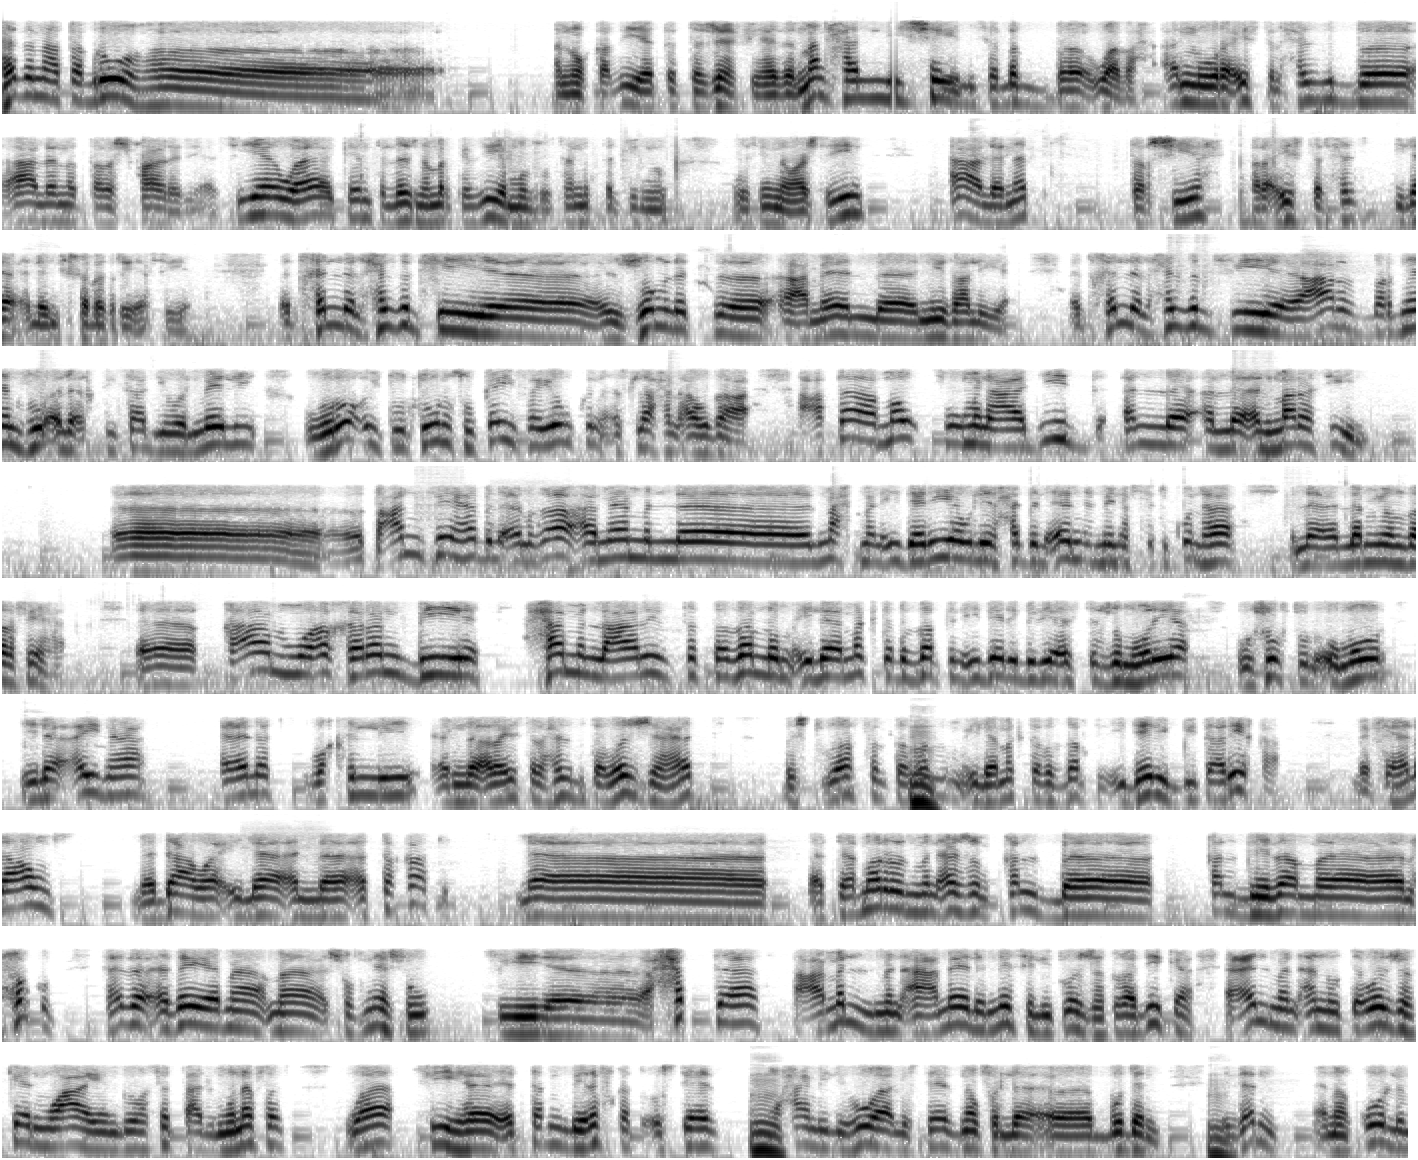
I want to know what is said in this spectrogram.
هذا نعتبروه آه، أن القضية تتجه في هذا المنحى لشيء لسبب واضح. أنه رئيسة الحزب أعلنت ترشحها للرئاسية وكانت اللجنة المركزية منذ سنة 2022 أعلنت ترشيح رئيسة الحزب إلى الانتخابات الرئاسية. دخل الحزب في آه، جملة آه، أعمال نضالية. دخل الحزب في عرض برنامجه الاقتصادي والمالي ورؤيته تونس وكيف يمكن إصلاح الأوضاع. اعطى موقفه من عديد المراسيل. آه، طعن فيها بالإلغاء أمام المحكمة الإدارية واللي لحد الآن الملفات كلها لم ينظر فيها. آه، قام مؤخرا بحمل عريضه التظلم إلى مكتب الضبط الإداري برئاسة الجمهورية وشفتوا الأمور إلى أين آلت وقت اللي رئيس الحزب توجهت باش توصل تظلم إلى مكتب الضبط الإداري بطريقة لا فيها لا عنف لا دعوة إلى التقاتل لا التمرد من أجل قلب قلب نظام الحكم. هذا هذايا ما ما شفناش في آه، حتى عمل من أعمال الناس اللي توجهت غاديك علما انه التوجه كان معاين بواسطة المنفذ وفيه تم برفقة أستاذ محامي اللي هو الأستاذ نوفل آه، بودن. اذا أنا نقول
